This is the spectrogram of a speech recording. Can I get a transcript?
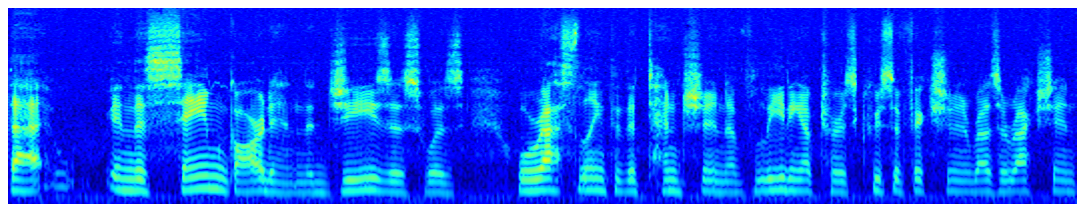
that in this same garden that Jesus was wrestling through the tension of leading up to his crucifixion and resurrection,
